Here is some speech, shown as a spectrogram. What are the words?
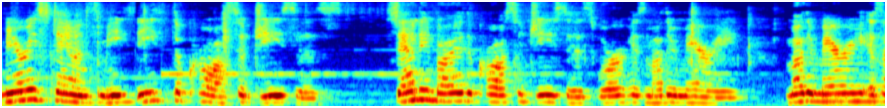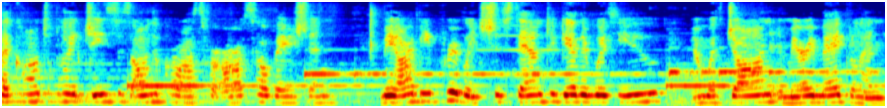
Mary stands beneath the cross of Jesus. Standing by the cross of Jesus were his mother Mary. Mother Mary, as I contemplate Jesus on the cross for our salvation, may I be privileged to stand together with you and with John and Mary Magdalene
